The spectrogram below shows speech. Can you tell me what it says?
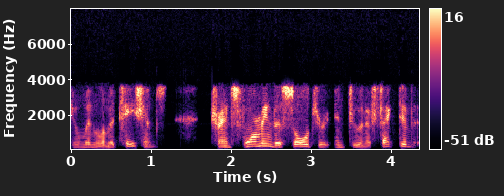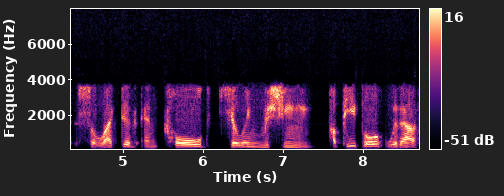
human limitations, transforming the soldier into an effective, selective, and cold killing machine. A people without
